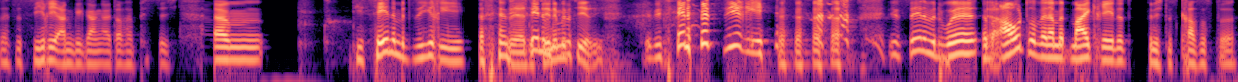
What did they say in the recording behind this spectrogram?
jetzt ist Siri angegangen, Alter, verpiss dich. Ähm, die Szene mit Siri. ja, die Szene, die Szene mit, mit Siri. Die Szene mit Siri. die Szene mit Will im ja. Auto, wenn er mit Mike redet, finde ich das krasseste.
